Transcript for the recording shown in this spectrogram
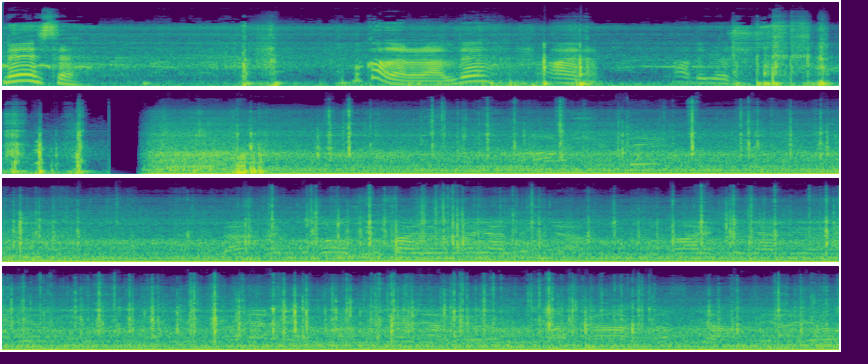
Neyse. Bu kadar herhalde. Aynen. Hadi görüşürüz. Abi şimdi ben Temmuz Ağustos aylarına geldim ya. Bu tarihte gelmeyi öneriyor muyum? Önermiyorum. Bak, önermiyorum. Bak abi nasıl yandı ya yol.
